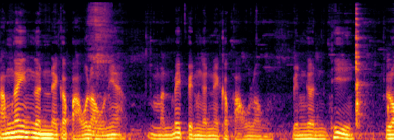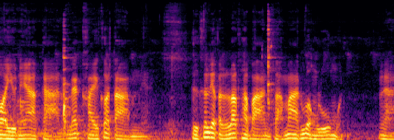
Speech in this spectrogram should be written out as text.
ทำให้เงินในกระเป๋าเราเนี่ย มันไม่เป็นเงินในกระเป๋าเรา เป็นเงินที่ลอยอยู่ในอากาศ และใครก็ตามเนี่ย คือเขาเรียกกันรัฐบาลสามารถล่วงรู้หมดนะ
